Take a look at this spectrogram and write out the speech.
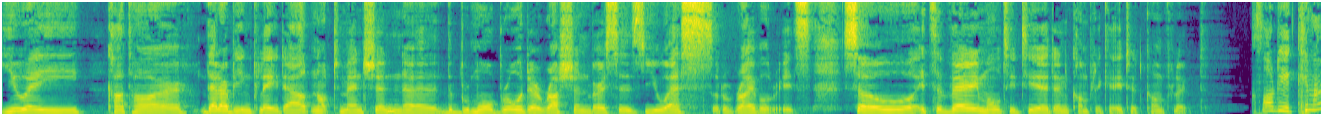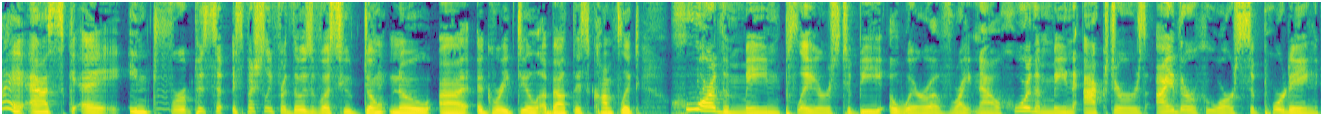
UAE, Qatar that are being played out, not to mention uh, the more broader Russian versus US sort of rivalries. So it's a very multi tiered and complicated conflict. Claudia, can I ask, uh, in for especially for those of us who don't know uh, a great deal about this conflict, who are the main players to be aware of right now? Who are the main actors, either who are supporting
